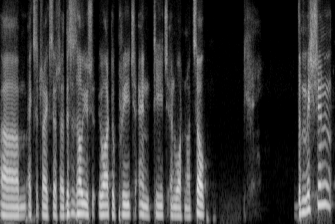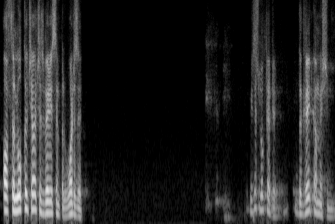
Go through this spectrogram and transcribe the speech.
etc., um, etc. Et this is how you you are to preach and teach and whatnot. So the mission of the local church is very simple. What is it? We just looked at it. The Great Commission.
